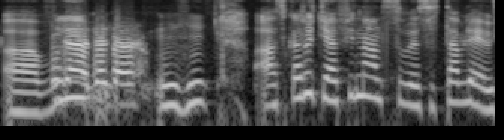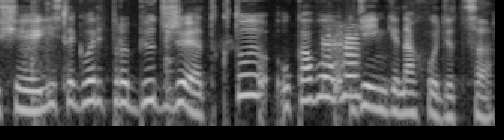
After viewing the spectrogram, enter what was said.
а вы... Да, да, да. Мгм. А скажите, а финансовая составляющая, если говорить про бюджет, кто у кого деньги находятся?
